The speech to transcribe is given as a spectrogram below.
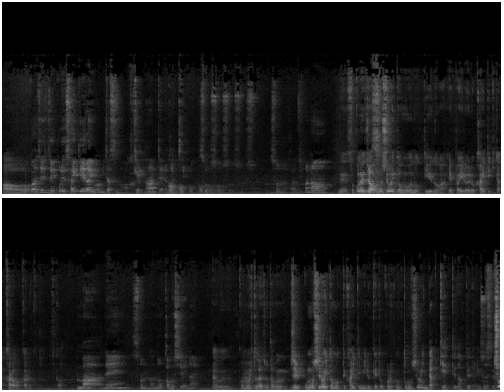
ああ僕は全然これ最低ラインは満たすのは書けるなみたいな感じ。そうそうそうそうそんな感じかな。ね、そこでじゃあ面白いと思うのっていうのはやっぱいろいろ書いてきたから分かることですか？まあねそんなのかもしれない。多分この人たちも多分じ面白いと思って書いてみるけどこれ本当面白いんだっけってなってたりもする。超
